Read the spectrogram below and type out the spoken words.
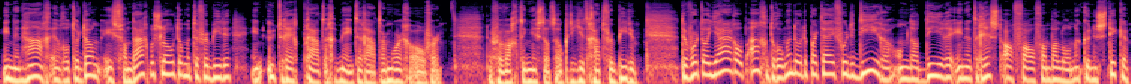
In Den Haag en Rotterdam is vandaag besloten om het te verbieden. In Utrecht praat de gemeenteraad er morgen over. De verwachting is dat ook die het gaat verbieden. Er wordt al jaren op aangedrongen door de Partij voor de Dieren... omdat dieren in het restafval van ballonnen kunnen stikken.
